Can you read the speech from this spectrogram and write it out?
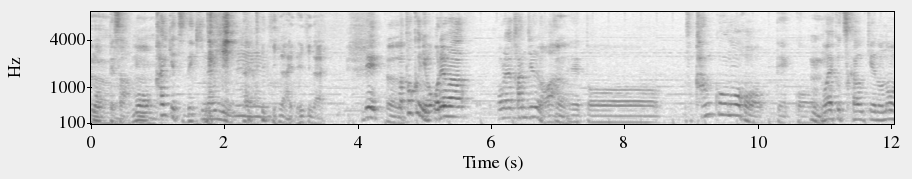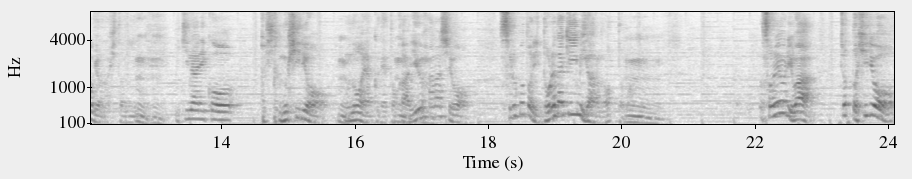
のってさ、うん。もう解決できない。んだよ、うん。できないできない。で、うん。まあ、特に俺は俺が感じるのは、うん。えっ、とその観光農法でこう、うん。農薬使う系の農業の人に、うんうん。いきなりこう無肥料、うん無農薬でとかうん。いう話をすることにどれだけ意味があるの？って思う、うん。それよりはちょっと肥料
